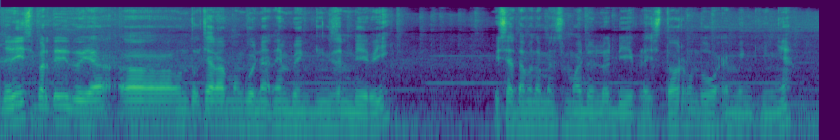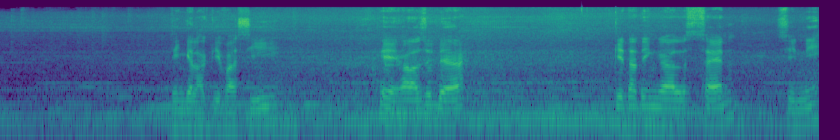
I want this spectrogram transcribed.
Jadi seperti itu ya uh, untuk cara menggunakan m banking sendiri bisa teman-teman semua download di playstore untuk m bankingnya tinggal aktivasi. Oke kalau sudah kita tinggal send sini.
